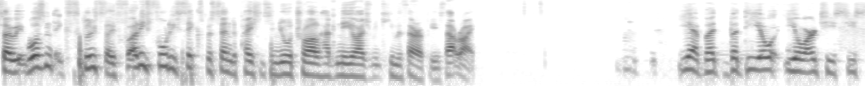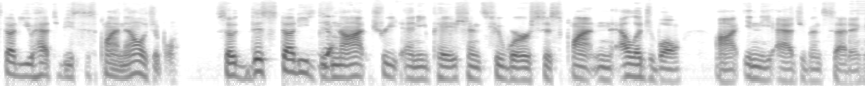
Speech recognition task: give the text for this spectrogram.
so it wasn't exclusive. Only forty six percent of patients in your trial had neoadjuvant chemotherapy. Is that right? Yeah, but but the EORTC study you had to be cisplatin eligible. So this study did yeah. not treat any patients who were cisplatin eligible uh, in the adjuvant setting.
